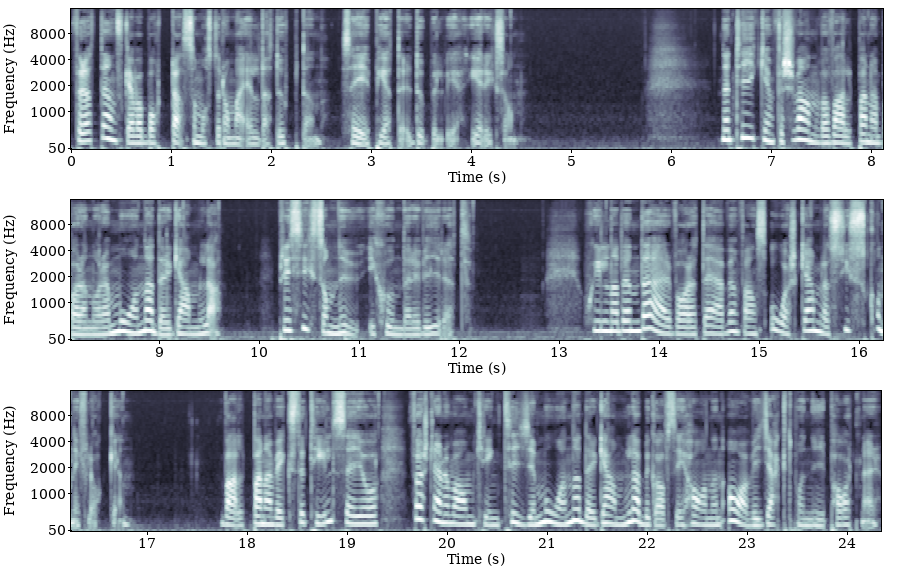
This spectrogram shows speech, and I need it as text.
För att den ska vara borta så måste de ha eldat upp den, säger Peter W Eriksson. När tiken försvann var valparna bara några månader gamla. Precis som nu i Sjunde reviret. Skillnaden där var att det även fanns årsgamla syskon i flocken. Valparna växte till sig och först när de var omkring tio månader gamla begav sig hanen av i jakt på en ny partner.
